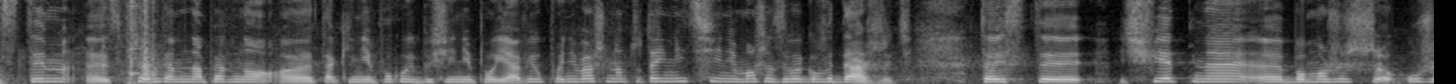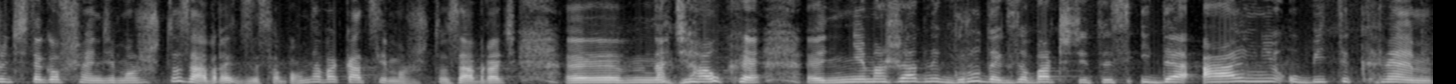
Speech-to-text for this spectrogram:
Z tym e, sprzętem na pewno e, taki niepokój by się nie pojawił, ponieważ no tutaj nic się nie może złego wydarzyć. To jest e, świetne, bo możesz użyć tego wszędzie. Możesz to zabrać ze sobą na wakacje, możesz to zabrać na działkę. Nie ma żadnych grudek. Zobaczcie, to jest idealnie ubity krem.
